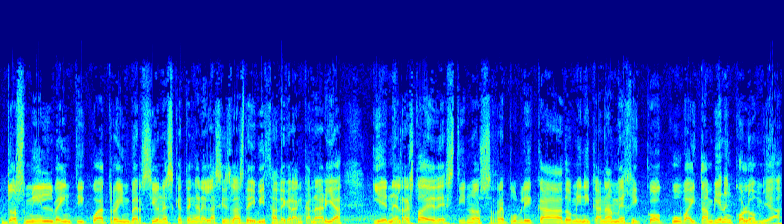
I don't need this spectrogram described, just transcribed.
2024, inversiones que tengan en las islas de Ibiza, de Gran Canaria y en el resto de destinos, República Dominicana, México, Cuba y también en Colombia.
